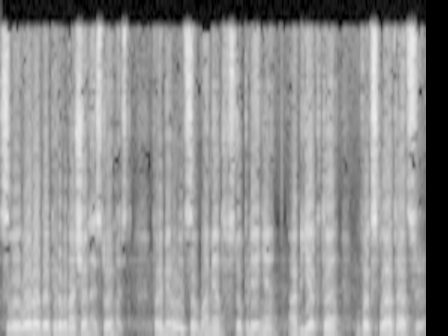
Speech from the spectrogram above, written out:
своего рода первоначальная стоимость, формируется в момент вступления объекта в эксплуатацию.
